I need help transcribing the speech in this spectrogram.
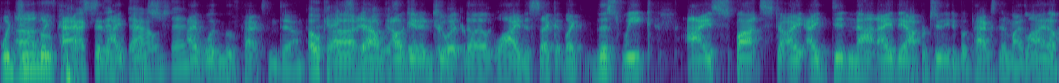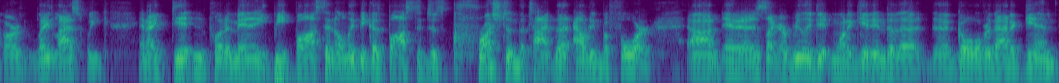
Would you uh, move like Paxton, Paxton I down? Then? I would move Paxton down. Okay, uh, I'll, I'll get into it uh, why in a second. Like this week, I spot st- I, I did not. I had the opportunity to put Paxton in my lineup or late last week, and I didn't put him in. And he beat Boston only because Boston just crushed him the time the outing before. Um, and it's like I really didn't want to get into the, the go over that again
